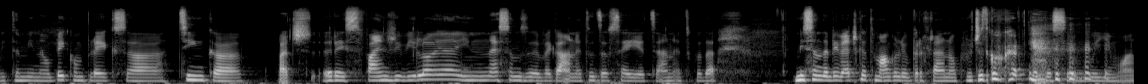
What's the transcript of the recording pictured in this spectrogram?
vitamina B kompleksa, cinka, pač res fajn živilo je in ne samo za vegane, tudi za vse jecene. Mislim, da bi večkrat mogli v prehrano vključiti, kot da se bojimo.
